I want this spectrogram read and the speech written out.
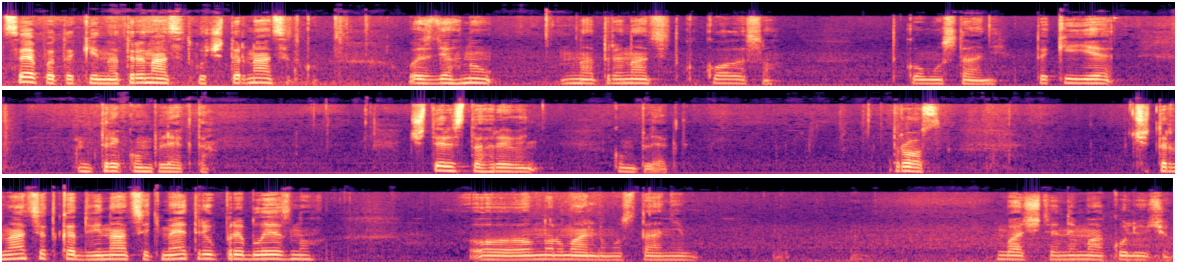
Цепи такі на 13-ку, 14-ку. Ось дягнув на 13-ку колесо в такому стані. Такі є три комплекта. 400 гривень комплект. Трос. 14 12 метрів приблизно. В нормальному стані. Бачите, нема колючок.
